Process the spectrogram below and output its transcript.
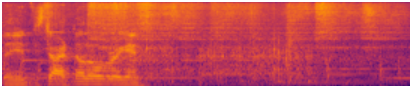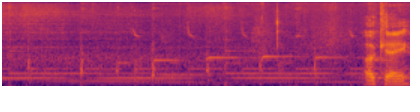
Then you'd be starting all over again. Okay.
